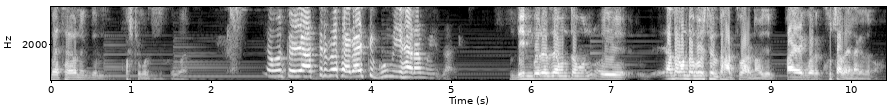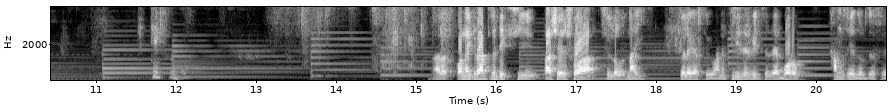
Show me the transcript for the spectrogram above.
ব্যথায় অনেকদিন কষ্ট করতেছে খুব আর। আমার তো এই রাত্রের ব্যথা রাইতে ঘুমিয়ে হারাম হয়ে যায়। দিন ভরে যেমন তেমন ওই আধা ঘণ্টা বসে তো হাঁটতে পারে না ওই যে পায়ে একবার খোঁচা দেয় লাগে যেন। ঠিক আর অনেক রাত্রে দেখছি পাশে শোয়া ছিল নাই চলে গেছে। মানে ফ্রিজের ভিতরে যে বরফ হামছে ধরতেছে।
